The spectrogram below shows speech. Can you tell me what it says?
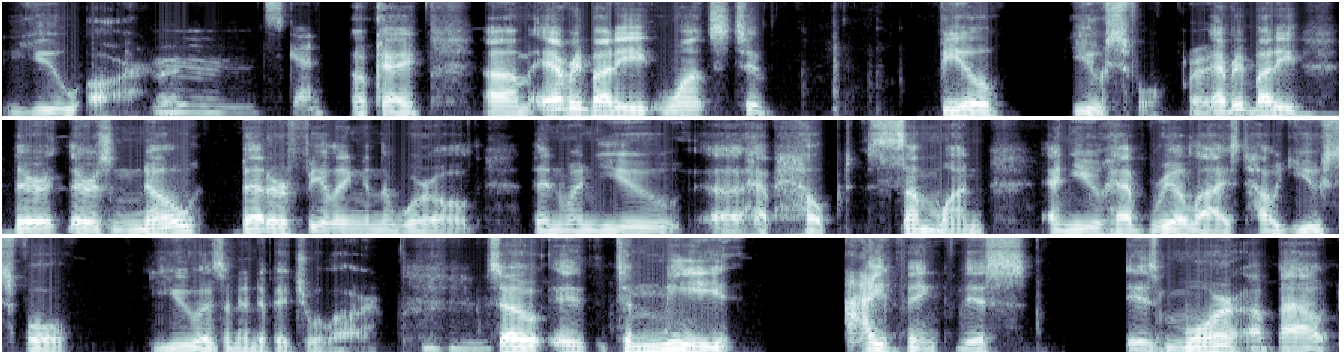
you are Mm, it's good. okay um, everybody wants to feel useful Right. everybody there there's no better feeling in the world than when you uh, have helped someone and you have realized how useful you as an individual are Mhm. so it, to me i think this is more about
